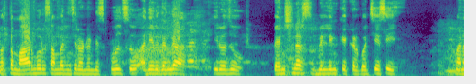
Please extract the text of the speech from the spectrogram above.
మొత్తం ఆర్మూరుకు సంబంధించినటువంటి స్కూల్స్ అదేవిధంగా ఈరోజు పెన్షనర్స్ బిల్డింగ్కి ఇక్కడికి వచ్చేసి మన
